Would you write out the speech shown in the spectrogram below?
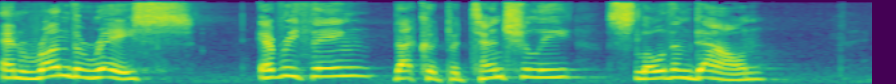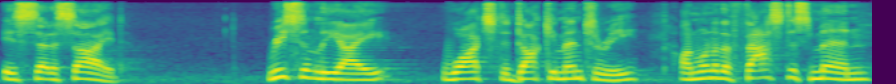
and run the race, everything that could potentially slow them down is set aside. Recently, I watched a documentary on one of the fastest men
